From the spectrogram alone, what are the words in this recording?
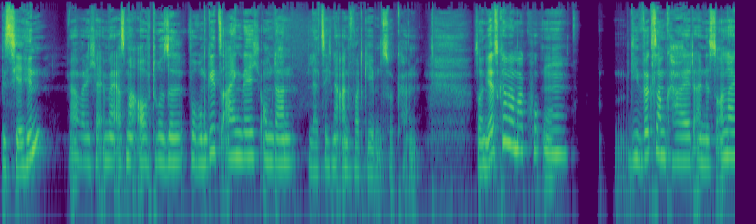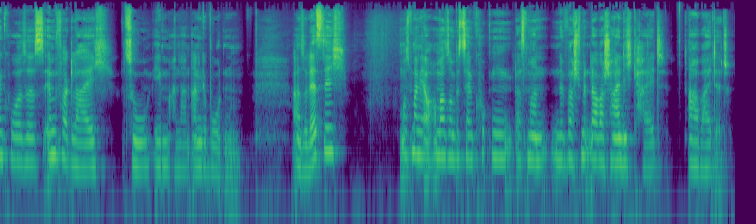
bis hierhin, ja, weil ich ja immer erstmal aufdrüssel, worum geht's eigentlich, um dann letztlich eine Antwort geben zu können. So, und jetzt können wir mal gucken, die Wirksamkeit eines Online-Kurses im Vergleich zu eben anderen Angeboten. Also letztlich muss man ja auch immer so ein bisschen gucken, dass man eine, mit einer Wahrscheinlichkeit arbeitet.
